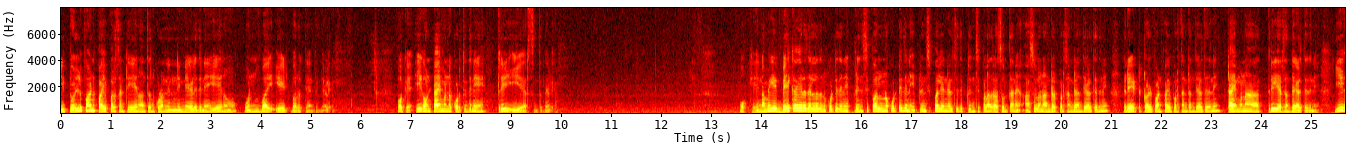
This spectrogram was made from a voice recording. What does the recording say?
ಈ ಟ್ವೆಲ್ ಪಾಯಿಂಟ್ ಫೈವ್ ಪರ್ಸೆಂಟ್ ಏನು ಅಂತಂದು ಕೂಡ ನಿನ್ನ ನಿನ್ನೆ ಹೇಳಿದ್ದೀನಿ, ಏನು ಒನ್ ಬೈ ಏಯ್ಟ್ ಬರುತ್ತೆ ಅಂತಂದೇಳಿ ಓಕೆ ಈಗ ಒಂದು ಟೈಮನ್ನು ಕೊಡ್ತಿದ್ದೀನಿ ತ್ರೀ ಇಯರ್ಸ್ ಅಂತಂದೇಳಿ ಓಕೆ ನಮಗೆ ಬೇಕಾಗಿರೋದೆಲ್ಲದನ್ನು ಕೊಟ್ಟಿದ್ದೀನಿ. ಪ್ರಿನ್ಸಿಪಲ್ನು ಕೊಟ್ಟಿದ್ದೀನಿ. ಪ್ರಿನ್ಸಿಪಲ್ ಏನು ಹೇಳ್ತಿದ್ದೆ? ಪ್ರಿನ್ಸಿಪಲ್ ಅಂದರೆ ಅಸುಲ್ ತಾನೆ. ಅಸಲನ್ನು ಹಂಡ್ರೆಡ್ ಪರ್ಸೆಂಟ್ ಅಂತ ಹೇಳ್ತಿದ್ದೀನಿ. Rate twelve point five percent ಅಂತ ಹೇಳ್ತಿದ್ದೀನಿ. ಟೈಮನ್ನು ತ್ರೀ ಇಯರ್ಸ್ ಅಂತ ಹೇಳ್ತಿದ್ದೀನಿ. ಈಗ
